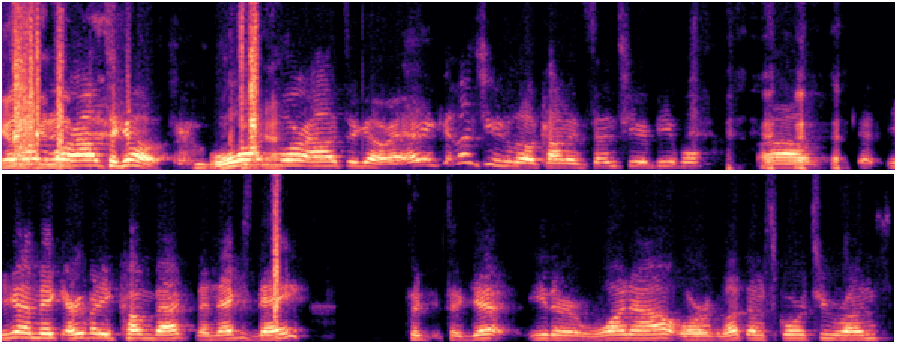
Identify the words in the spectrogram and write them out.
one more out to go. One yeah. more out to go. Right? I mean, let's use a little common sense here, people. Um, you got to make everybody come back the next day to, to get either one out or let them score two runs,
